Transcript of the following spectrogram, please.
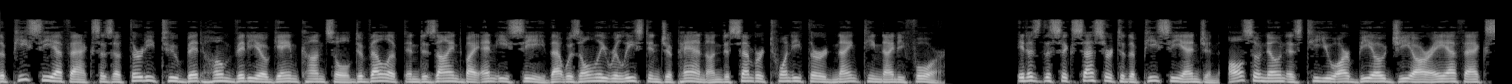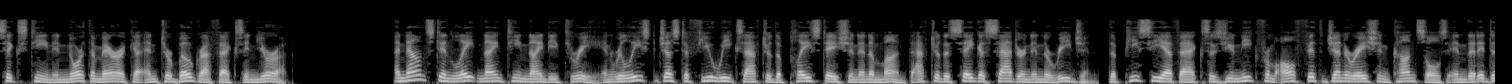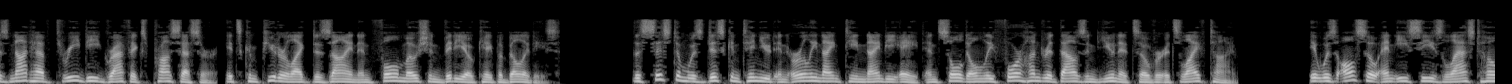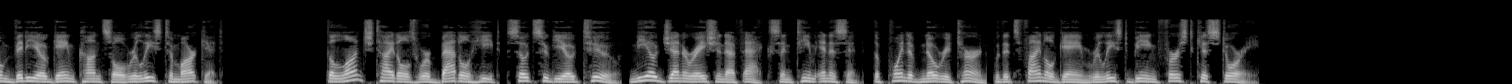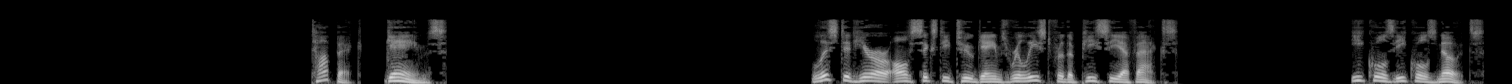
The PCFX is a 32-bit home video game console developed and designed by NEC that was only released in Japan on December 23, 1994. It is the successor to the PC Engine, also known as TURBOGRAFX-16 in North America and TurboGrafx in Europe. Announced in late 1993 and released just a few weeks after the PlayStation and a month after the Sega Saturn in the region, the PCFX is unique from all fifth-generation consoles in that it does not have 3D graphics processor, its computer-like design and full motion video capabilities. The system was discontinued in early 1998 and sold only 400,000 units over its lifetime. It was also NEC's last home video game console released to market. The launch titles were Battle Heat, Sotsugyo 2, Neo Generation FX and Team Innocent, The Point of No Return, with its final game released being First Kiss Story. Games Listed here are all 62 games released for the PCFX. Notes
